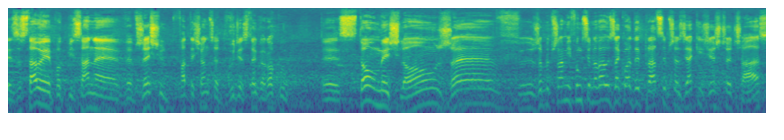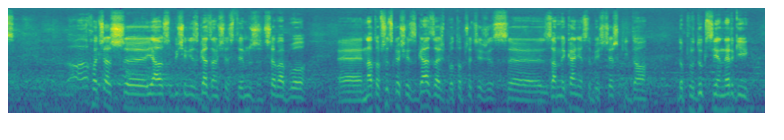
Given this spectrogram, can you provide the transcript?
y, zostały podpisane we wrześniu 2020 roku z tą myślą, że żeby przynajmniej funkcjonowały zakłady pracy przez jakiś jeszcze czas, no, chociaż e, ja osobiście nie zgadzam się z tym, że trzeba było e, na to wszystko się zgadzać, bo to przecież jest e, zamykanie sobie ścieżki do, do produkcji energii. e,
